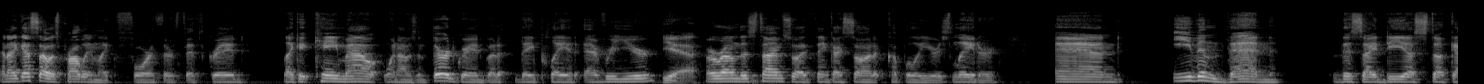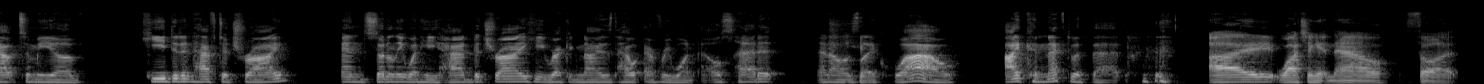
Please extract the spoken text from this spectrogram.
and I guess I was probably in like fourth or fifth grade. Like it came out when I was in third grade, but they play it every year yeah, around this time, so I think I saw it a couple of years later. And even then, this idea stuck out to me of he didn't have to try, and suddenly when he had to try, he recognized how everyone else had it, and I was like, wow, I connect with that. I watching it now thought,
